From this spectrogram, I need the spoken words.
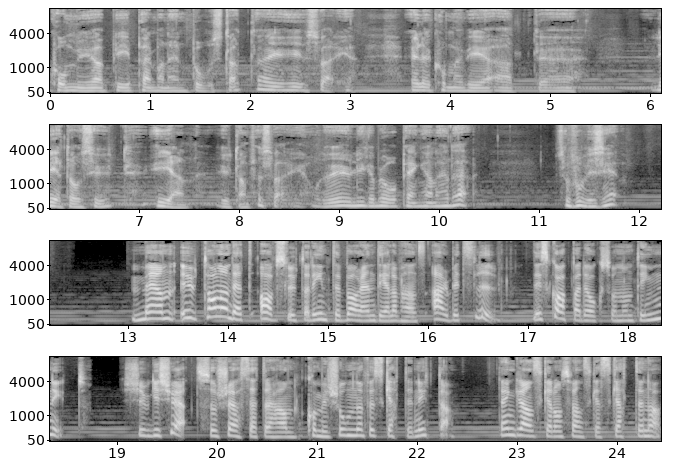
kommer vi att bli permanent bosatta i Sverige? Eller kommer vi att eh, leta oss ut igen utanför Sverige? Och då är det lika bra att pengarna är där så får vi se. Men uttalandet avslutade inte bara en del av hans arbetsliv. Det skapade också någonting nytt. 2021 så sjösätter han Kommissionen för skattenytta. Den granskar de svenska skatterna,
